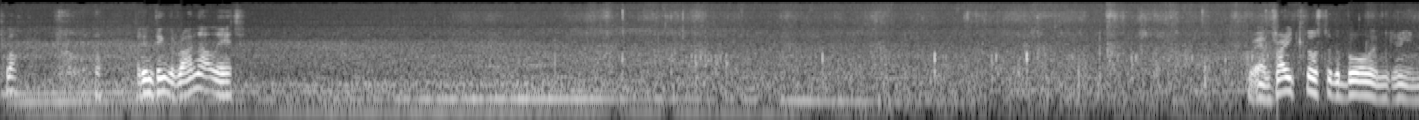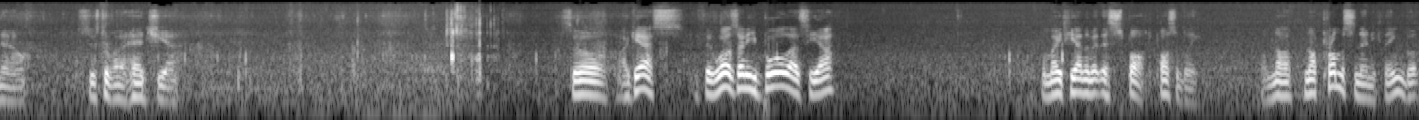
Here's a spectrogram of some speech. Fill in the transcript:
o'clock. I didn't think they ran that late. We're very close to the bowling green now. It's just over the hedge here. So I guess if there was any bowlers here, we might hear them at this spot, possibly. I'm not not promising anything, but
